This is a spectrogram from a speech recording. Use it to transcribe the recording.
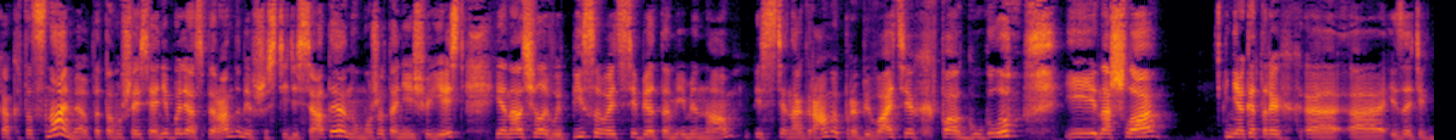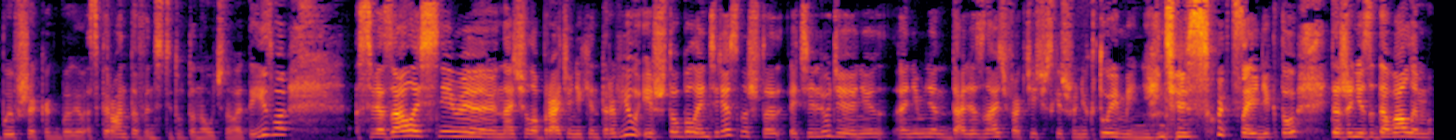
как это с нами, потому что если они были аспирантами в 60-е, ну, может, они еще есть. Я начала выписывать себе там имена из стенограммы, пробивать их по Гуглу, и нашла некоторых э, э, из этих бывших как бы аспирантов Института научного атеизма, связалась с ними, начала брать у них интервью, и что было интересно, что эти люди, они, они мне дали знать фактически, что никто ими не интересуется, и никто даже не задавал им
